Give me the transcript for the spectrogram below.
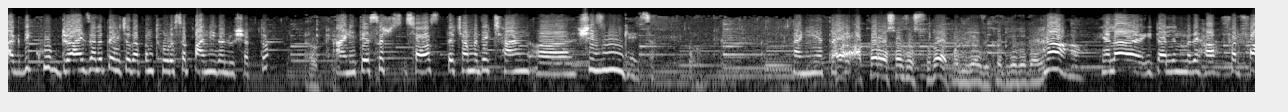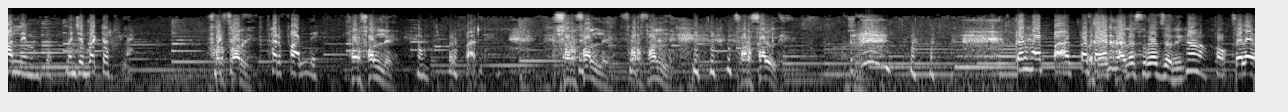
अगदी खूप ड्राय झालं तर ह्याच्यात आपण थोडंसं पाणी घालू शकतो. ओके आणि ते असं सॉस त्याच्यामध्ये छान अं, शिजवून घ्यायचं. आणि आता हा हे- आकार असाच असतो ना आपण जेव्हा विकत घेतो हा हा. ह्याला इटालियनमध्ये हा फरफाल्ले म्हणतात म्हणजे बटरफ्लाय फरफारे फरफाल्ले फरफाल्ले हा फरफाल्ले फरफाल्ले फरफाल्ले फरफाल्ले तर हा पा- आता पदार्थ खायला सुरुवात झाली. हा, हो. चला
